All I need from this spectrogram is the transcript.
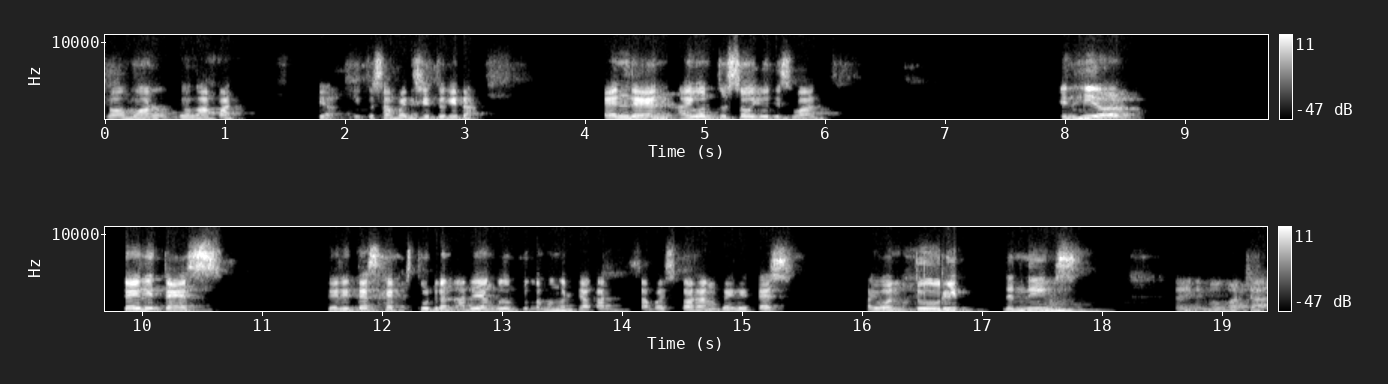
nomor 8. Ya, itu sampai di situ kita. And then I want to show you this one. In here daily test daily test have student ada yang belum juga mengerjakan sampai sekarang daily test. I want to read the names saya ingin membaca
